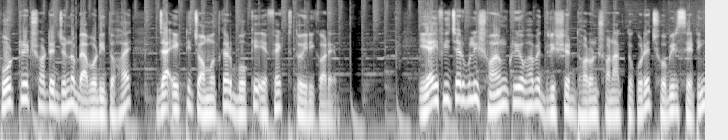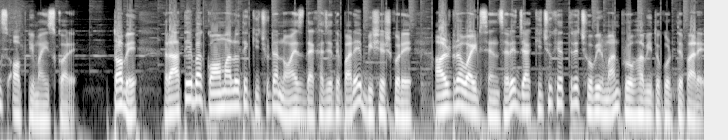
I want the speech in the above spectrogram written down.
পোর্ট্রেট শটের জন্য ব্যবহৃত হয়, যা একটি চমৎকার বোকে এফেক্ট তৈরি করে। এআই ফিচারগুলি স্বয়ংক্রিয়ভাবে দৃশ্যের ধরন শনাক্ত করে ছবির সেটিংস অপটিমাইজ করে। তবে, রাতে বা কম আলোতে কিছুটা নয়েজ দেখা যেতে পারে, বিশেষ করে আল্ট্রা ওয়াইড সেন্সারে যা কিছু ক্ষেত্রে ছবির মান প্রভাবিত করতে পারে।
